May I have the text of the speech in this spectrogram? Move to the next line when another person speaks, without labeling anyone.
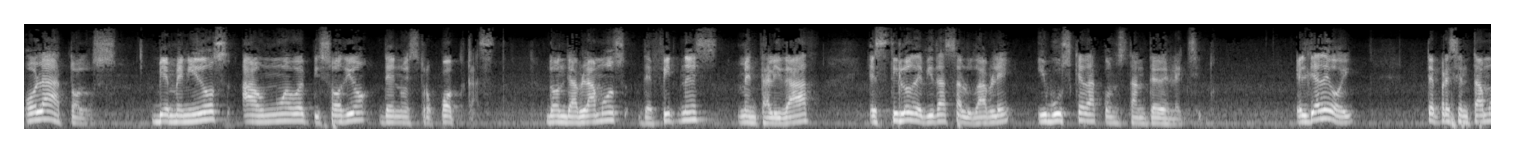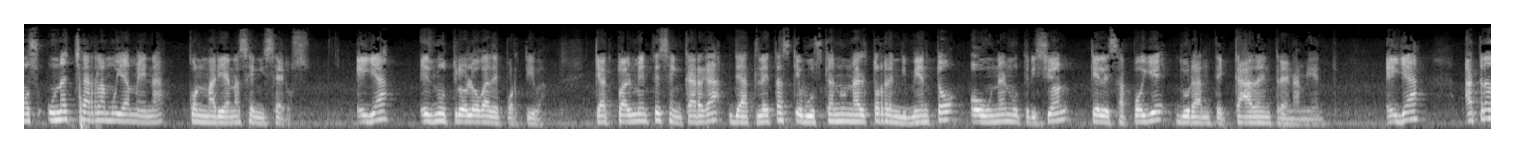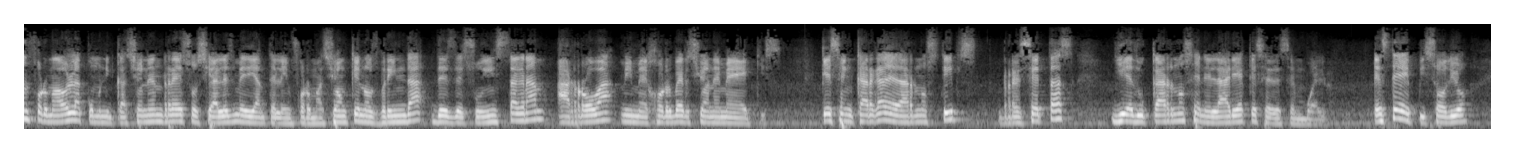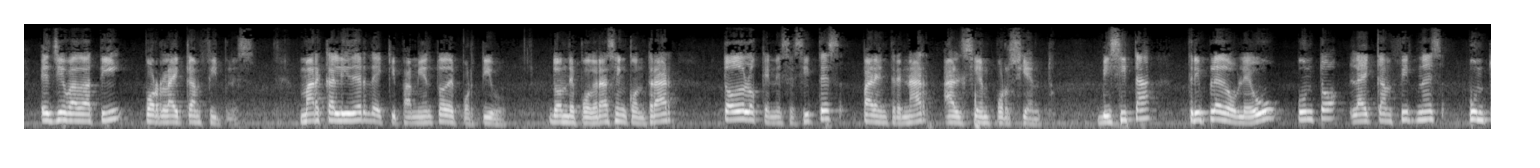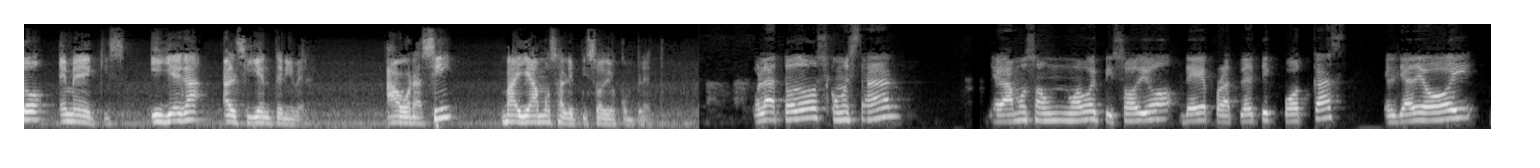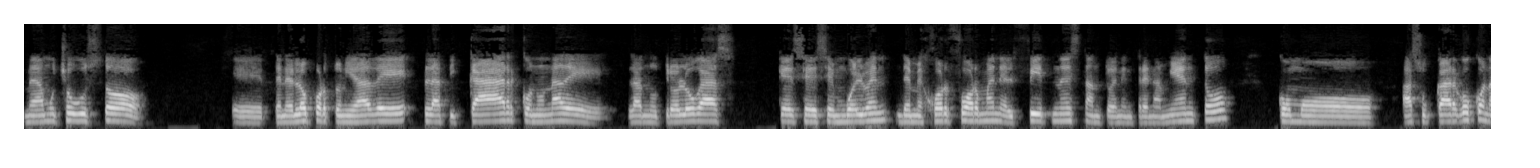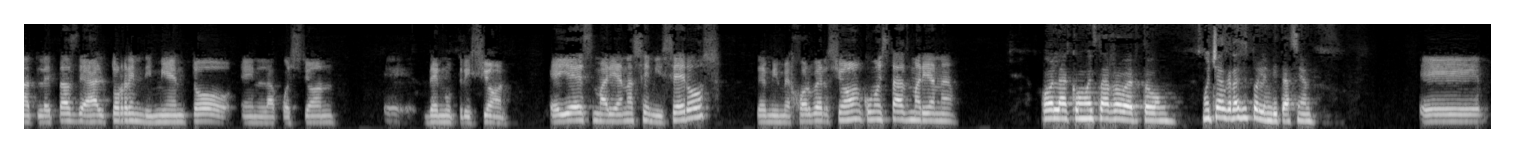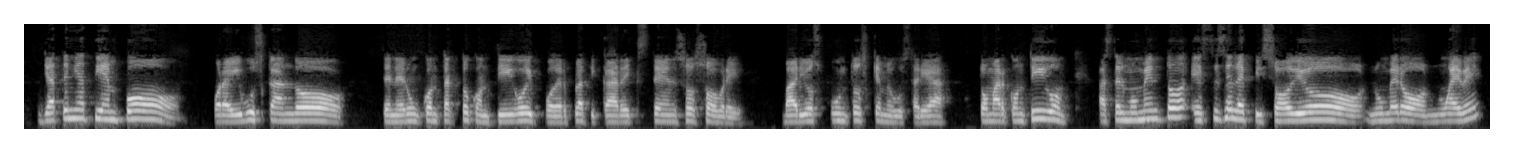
Hola a todos. Bienvenidos a un nuevo episodio de nuestro podcast, donde hablamos de fitness, mentalidad, estilo de vida saludable y búsqueda constante del éxito. El día de hoy te presentamos una charla muy amena con Mariana Ceniceros. Ella es nutrióloga deportiva, que actualmente se encarga de atletas que buscan un alto rendimiento o una nutrición que les apoye durante cada entrenamiento. Ella ha transformado la comunicación en redes sociales mediante la información que nos brinda desde su Instagram arroba mi mejor versión MX, que se encarga de darnos tips, recetas y educarnos en el área que se desenvuelve. Este episodio es llevado a ti por and Fitness, marca líder de equipamiento deportivo, donde podrás encontrar todo lo que necesites para entrenar al 100%. Visita www.likeandfitness.mx y llega al siguiente nivel. Ahora sí, vayamos al episodio completo. Hola a todos, ¿cómo están? Llegamos a un nuevo episodio de Pro Athletic Podcast. El día de hoy me da mucho gusto eh, tener la oportunidad de platicar con una de las nutriólogas que se desenvuelven de mejor forma en el fitness, tanto en entrenamiento como a su cargo con atletas de alto rendimiento en la cuestión eh, de nutrición. Ella es Mariana Ceniceros, de mi mejor versión. ¿Cómo estás, Mariana?
Hola, ¿cómo estás, Roberto? Muchas gracias por la invitación.
Eh, ya tenía tiempo por ahí buscando tener un contacto contigo y poder platicar extenso sobre varios puntos que me gustaría tomar contigo. Hasta el momento, este es el episodio número 9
